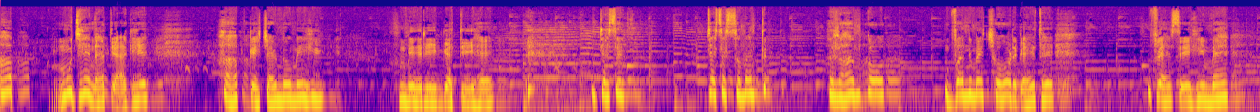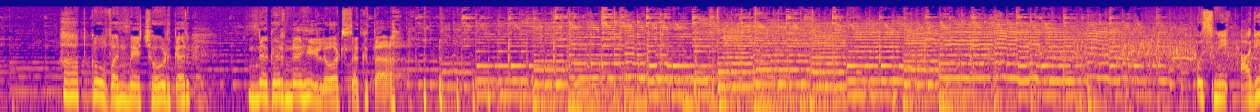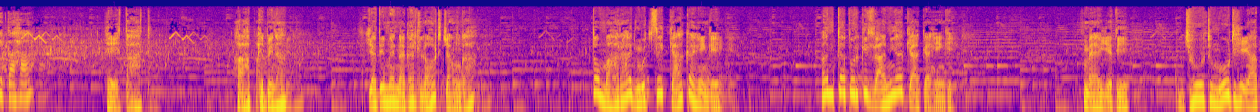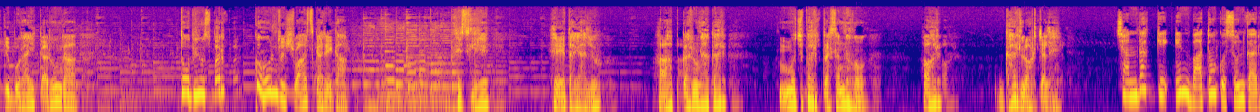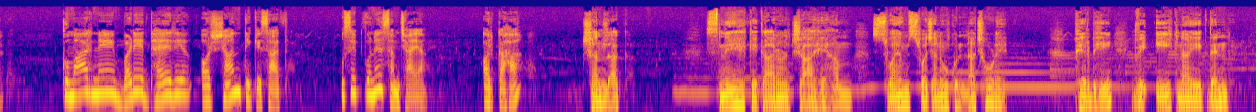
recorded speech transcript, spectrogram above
आप मुझे न त्यागिए। आपके चरणों में ही मेरी गति है। जैसे जैसे सुमंत राम को वन में छोड़ गए थे, वैसे ही मैं आपको वन में छोड़कर नगर नहीं लौट सकता। उसने आगे कहा हे तात, आपके बिना यदि मैं नगर लौट जाऊँगा तो महाराज मुझसे क्या कहेंगे? अंतपुर की रानियाँ क्या कहेंगी? मैं यदि झूठ मूठ ही आपकी बुराई करूँगा तो भी उस पर कौन विश्वास करेगा? इसलिए, हे दयालु, आप करुणा कर मुझ पर प्रसन्न हो और घर लौट चले। छंदक की इन बातों को सुनकर कुमार ने बड़े धैर्य और शांति के साथ उसे पुनः समझाया और कहा छंदक स्नेह के कारण चाहे हम स्वयं स्वजनों को न छोड़ें फिर भी वे एक ना एक दिन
